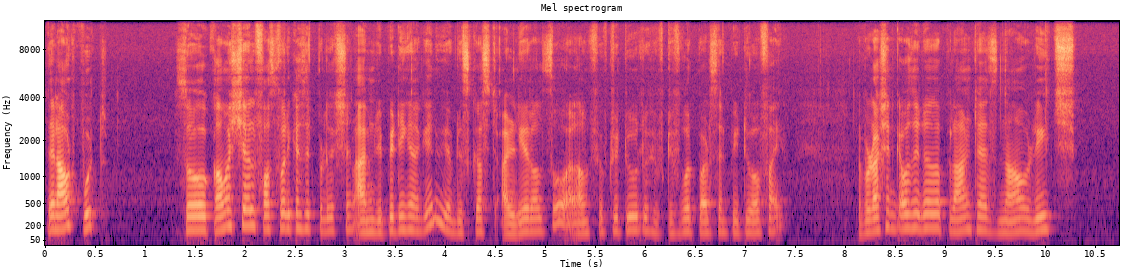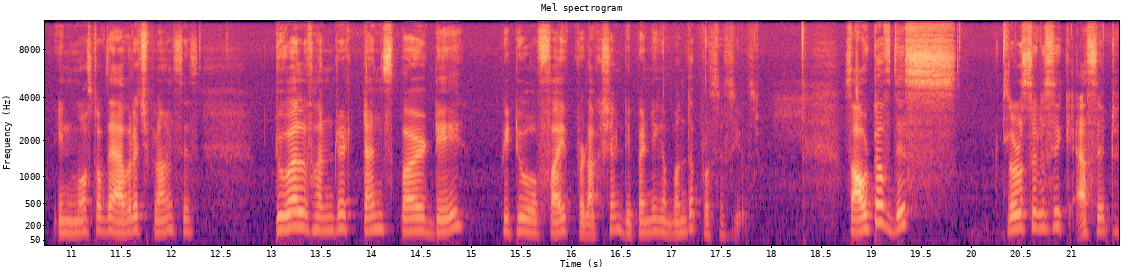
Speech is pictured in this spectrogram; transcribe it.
Then output So, commercial phosphoric acid production I am repeating again we have discussed earlier also around 52 to 54 percent P2O5. The production capacity of the plant has now reached in most of the average plants is 1200 tons per day P2O5 production depending upon the process used. So, out of this fluorosilicic acid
